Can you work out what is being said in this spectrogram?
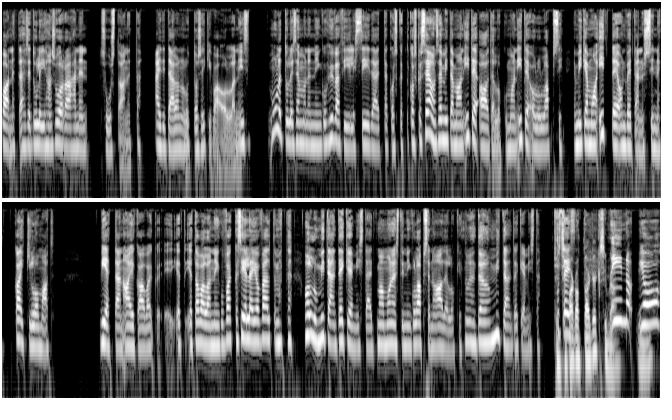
vaan että se tuli ihan suoraan hänen suustaan, että äiti täällä on ollut tosi kiva olla. Niin sit mulle tuli semmoinen niin kuin hyvä fiilis siitä, että koska, koska se on se, mitä mä oon itse ajatellut, kun mä oon itse ollut lapsi ja mikä mua itse on vetänyt sinne kaikki lomat – viettään aikaa. Vaikka, ja, ja tavallaan niin kuin, vaikka siellä ei ole välttämättä ollut mitään tekemistä, että mä oon monesti niin kuin lapsena ajatellutkin, että no ei täällä ole mitään tekemistä. Sitten se ei, pakottaa keksimään. Niin, no, mm. joo,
